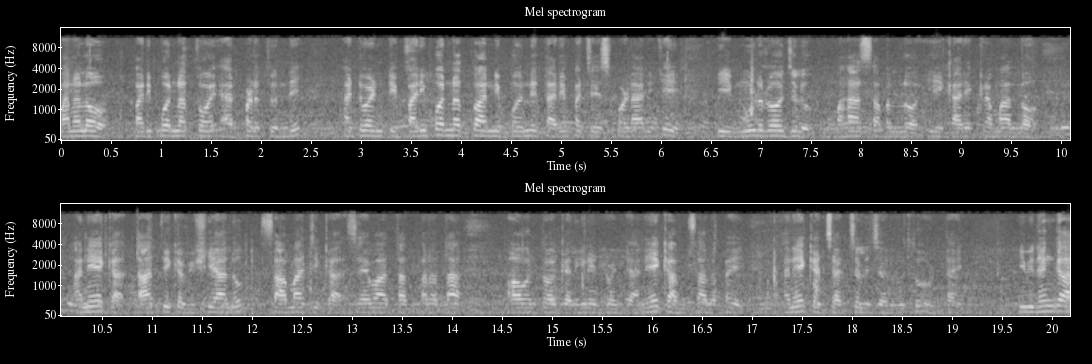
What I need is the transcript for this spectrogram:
మనలో పరిపూర్ణత్వం ఏర్పడుతుంది. అటువంటి పరిపూర్ణత్వాన్ని పొంది తరింప చేసుకోవడానికి ఈ మూడు రోజులు మహాసభల్లో ఈ కార్యక్రమాల్లో అనేక తాత్విక విషయాలు సామాజిక సేవా తత్పరత భావంతో కలిగినటువంటి అనేక అంశాలపై అనేక చర్చలు జరుగుతూ ఉంటాయి. ఈ విధంగా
